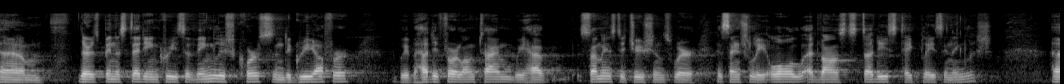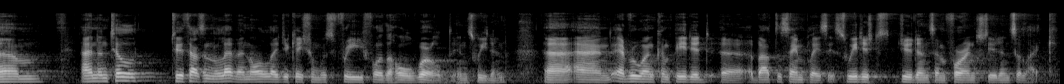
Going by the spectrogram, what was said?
Um, there's been a steady increase of English course and degree offer. We've had it for a long time. We have some institutions where essentially all advanced studies take place in English. Um, and until 2011, all education was free for the whole world in Sweden, uh, and everyone competed uh, about the same places, Swedish students and foreign students alike.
